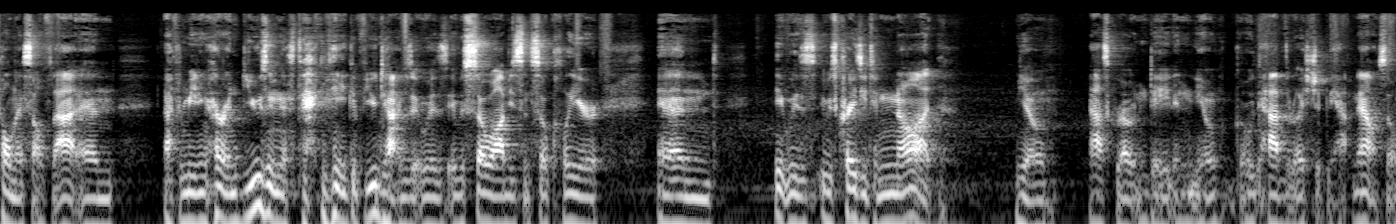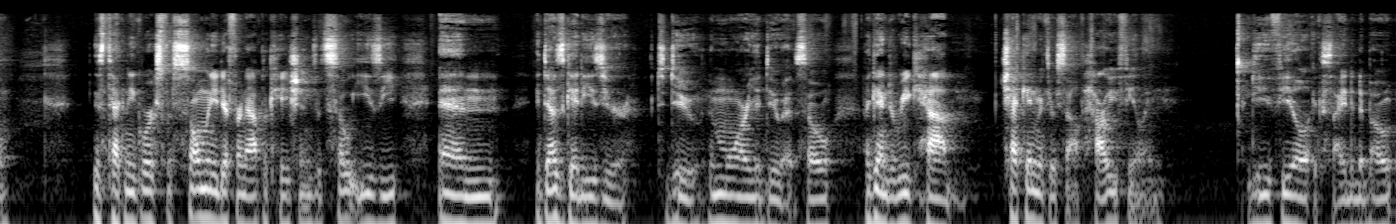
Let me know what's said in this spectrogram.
Told myself that, and after meeting her and using this technique a few times, it was it was so obvious and so clear, and it was it was crazy to not, you know, ask her out and date and you know go have the relationship we have now. So this technique works for so many different applications. It's so easy and it does get easier to do the more you do it. So again, to recap, check in with yourself. How are you feeling? Do you feel excited about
